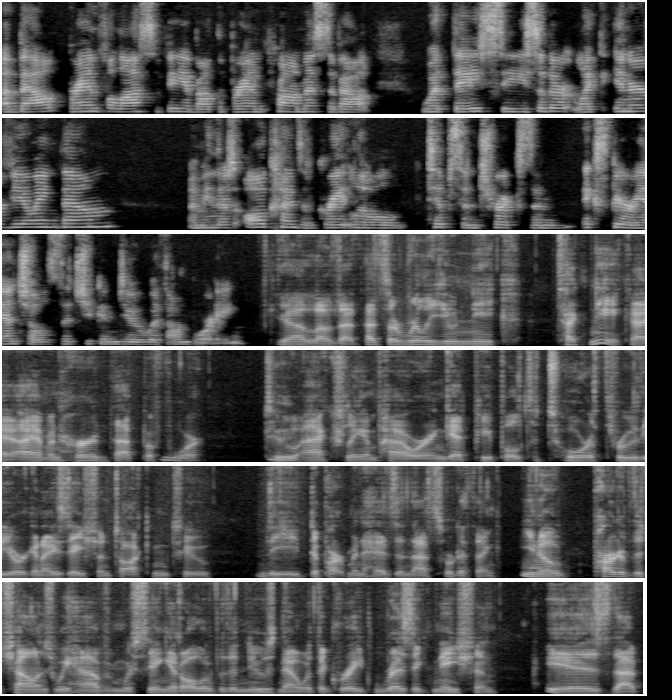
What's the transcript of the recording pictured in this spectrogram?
about brand philosophy, about the brand promise, about what they see. So they're like interviewing them I mean, there's all kinds of great little tips and tricks and experientials that you can do with onboarding. Yeah, I love that. That's a really unique technique. I, I haven't heard that before mm-hmm. to mm-hmm. actually empower and get people to tour through the organization talking to the department heads and that sort of thing. You know, part of the challenge we have, and we're seeing it all over the news now with the great resignation, is that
